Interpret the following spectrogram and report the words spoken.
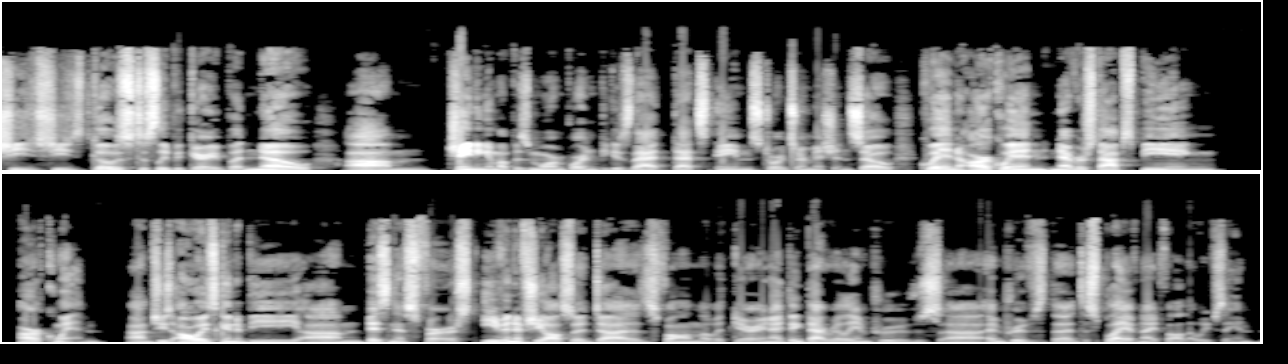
she, she goes to sleep with Gary, but no, um, chaining him up is more important because that, that's aims towards her mission. So Quinn, our Quinn never stops being our Quinn. Um, she's always going to be um, business first, even if she also does fall in love with Gary, and I think that really improves uh, improves the display of Nightfall that we've seen.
